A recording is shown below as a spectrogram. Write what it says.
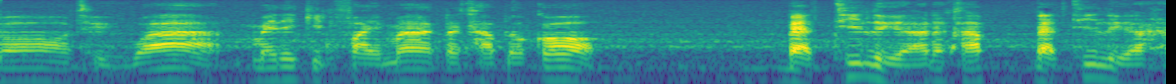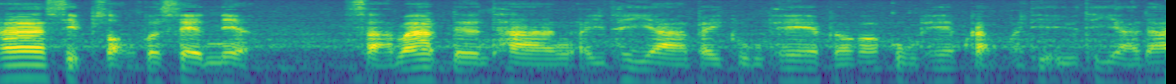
ก็ถือว่าไม่ได้กินไฟมากนะครับ แล้วก็แบตที่เหลือนะครับ แบตที่เหลือ 52%เนี่ยสามารถเดินทางอายุทยาไปกรุงเทพ แล้วก็กรุงเทพกลับมาที่อยุธยาได้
